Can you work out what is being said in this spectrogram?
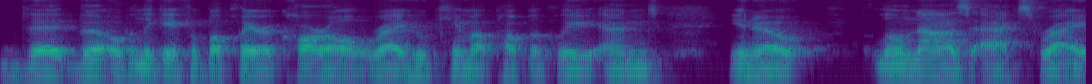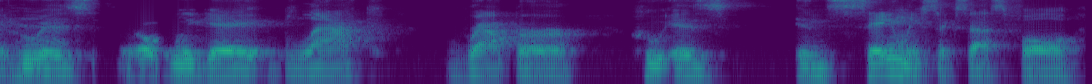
the the openly gay football player Carl, right, who came up publicly, and you know Lil Nas X, right, who is an openly gay black rapper who is insanely successful,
